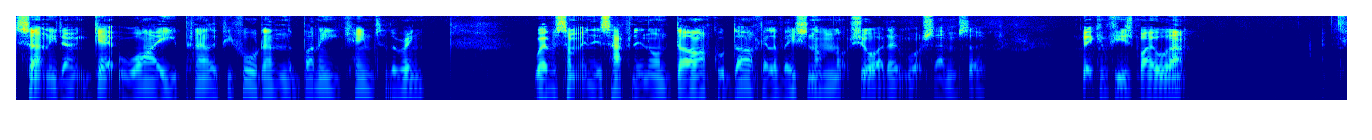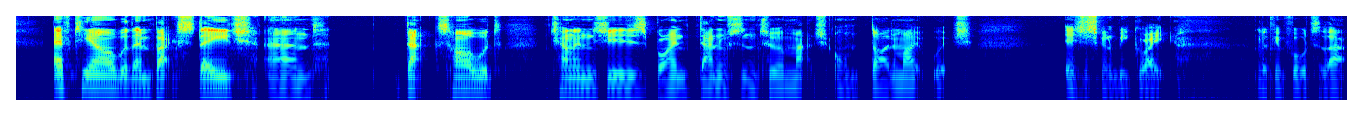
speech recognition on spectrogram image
certainly don't get why Penelope Ford and the Bunny came to the ring. Whether something is happening on Dark or Dark Elevation, I'm not sure. I don't watch them, so a bit confused by all that. FTR were then backstage, and Dax Harwood challenges Bryan Danielson to a match on Dynamite, which is just going to be great. Looking forward to that.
